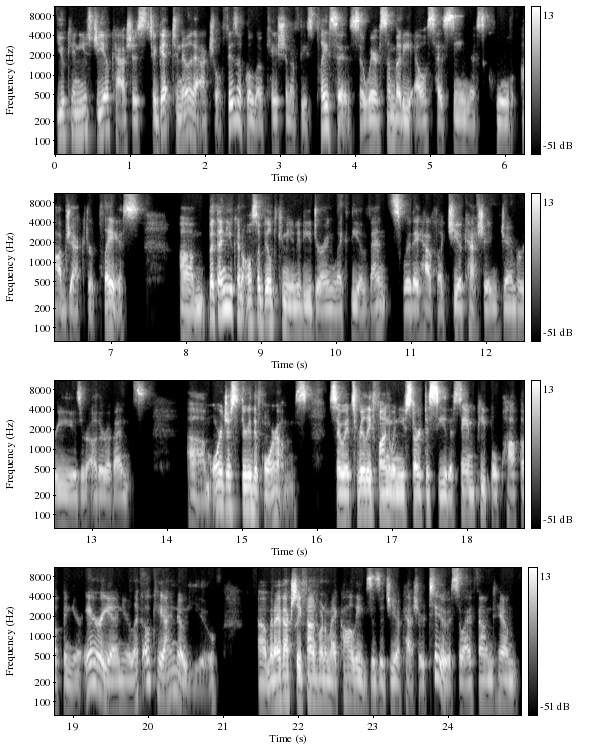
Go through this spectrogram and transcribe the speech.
you can use geocaches to get to know the actual physical location of these places. So where somebody else has seen this cool object or place. Um, but then you can also build community during like the events where they have like geocaching jamborees or other events, um, or just through the forums. So it's really fun when you start to see the same people pop up in your area and you're like, okay, I know you. Um, and I've actually found one of my colleagues is a geocacher too. So I found him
